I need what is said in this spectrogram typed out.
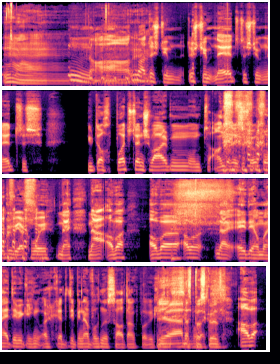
Na, na, das stimmt, nicht. das stimmt nicht, das stimmt nicht. Es gibt auch Bordsteinschwalben und anderes Vo- Vogelwerk, wo ich, nein, nein, aber, aber, aber, nein, ey, die haben mir heute wirklich einen Arsch gerettet. Ich bin einfach nur saudankbar, wirklich. Ja, das einfach passt gut. Aber,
